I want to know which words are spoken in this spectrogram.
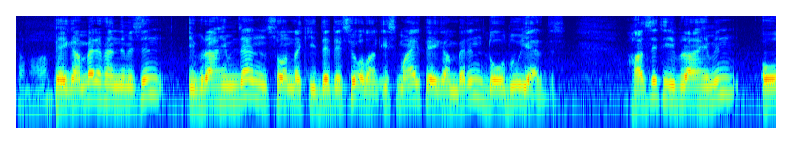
Tamam. Peygamber Efendimizin İbrahim'den sonraki dedesi olan İsmail peygamberin doğduğu yerdir. Hazreti İbrahim'in oğlu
